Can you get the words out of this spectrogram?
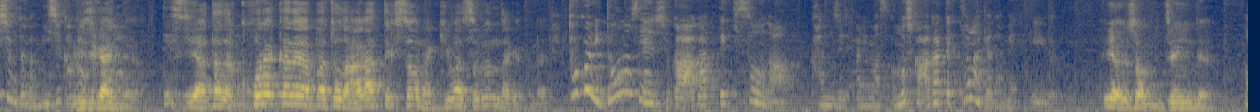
状態が短かった。短いんだよ。ですよいやただこれからやっぱちょっと上がってきそうな気はするんだけどね。特にどの選手が上がってきそうな感じありますか？もしくは上がってこなきゃダメっていういやそれは全員だよ。あ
